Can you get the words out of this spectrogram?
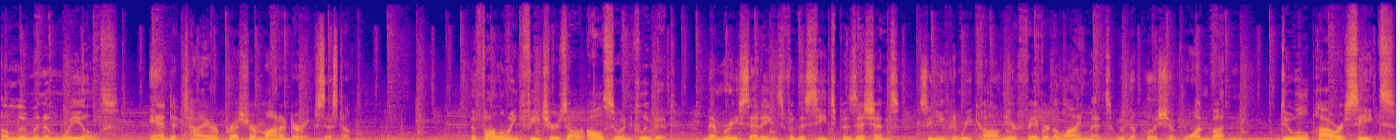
aluminum wheels, and a tire pressure monitoring system. The following features are also included. Memory settings for the seat's positions so you can recall your favorite alignment with the push of one button. Dual power seats,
